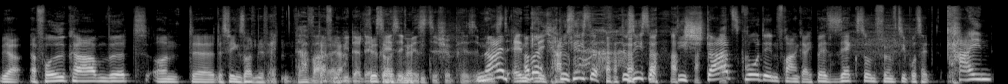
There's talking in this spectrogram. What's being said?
ja, Erfolg haben wird. Und äh, deswegen sollten wir wetten. Da war er wieder, der pessimistische Pessimist. Nein, Endlich aber hat du siehst, ja, du siehst ja, die Staatsquote in Frankreich bei 56 Prozent. Kein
